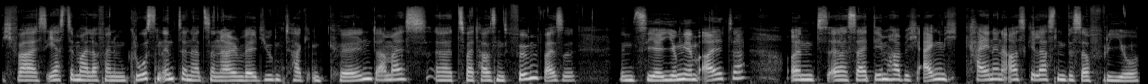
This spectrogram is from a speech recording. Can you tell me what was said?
ich war das erste Mal auf einem großen internationalen Weltjugendtag in Köln damals, äh, 2005, also in sehr jungem Alter. Und äh, seitdem habe ich eigentlich keinen ausgelassen, bis auf Rio.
